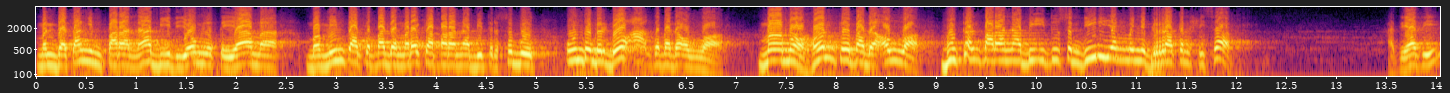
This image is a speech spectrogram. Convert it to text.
mendatangin para nabi di yaumil qiyamah, meminta kepada mereka para nabi tersebut untuk berdoa kepada Allah, memohon kepada Allah, bukan para nabi itu sendiri yang menyegerakan hisab. Hati-hati,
